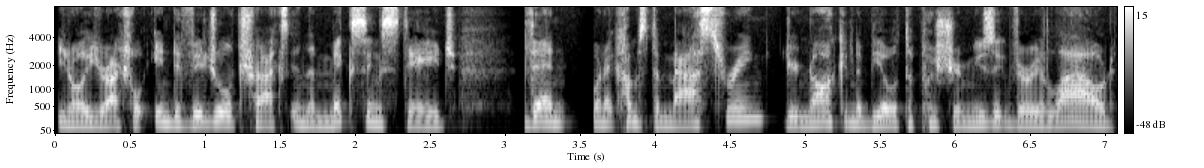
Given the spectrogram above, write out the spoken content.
you know, your actual individual tracks in the mixing stage, then when it comes to mastering, you're not going to be able to push your music very loud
